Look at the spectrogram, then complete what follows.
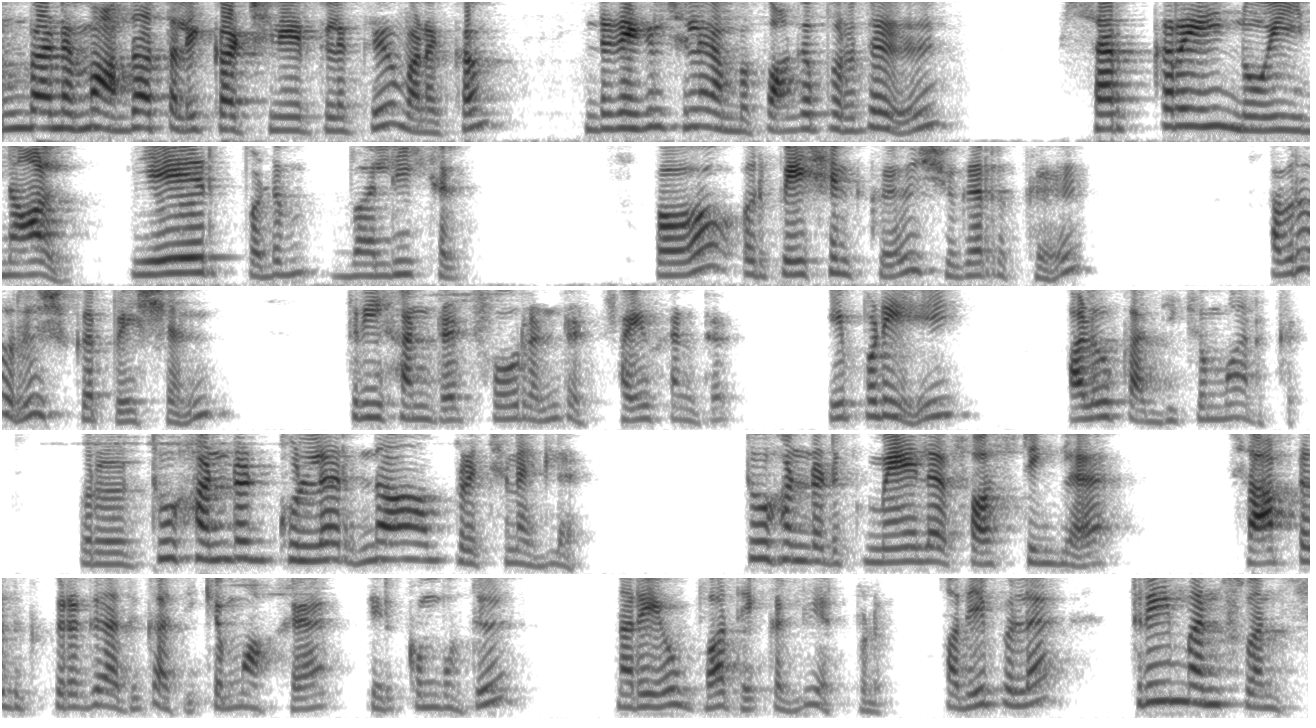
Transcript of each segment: அன்பான மாதா தொலைக்காட்சி நேர்களுக்கு வணக்கம். இந்த நிகழ்ச்சியில் நம்ம பார்க்க போகிறது சர்க்கரை நோயினால் ஏற்படும் வலிகள். இப்போ ஒரு பேஷண்ட்க்கு சுகர் இருக்குது அவர் ஒரு sugar patient three hundred four hundred five hundred இப்படி அளவுக்கு அதிகமாக இருக்குது ஒரு டூ ஹண்ட்ரட்குள்ளே இருந்தால் பிரச்சனை இல்லை. டூ ஹண்ட்ரடுக்கு மேலே ஃபாஸ்டிங்கில் சாப்பிட்டதுக்கு பிறகு அதுக்கு அதிகமாக இருக்கும்போது நிறைய உபாதைகள் ஏற்படும். அதே போல் three months once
